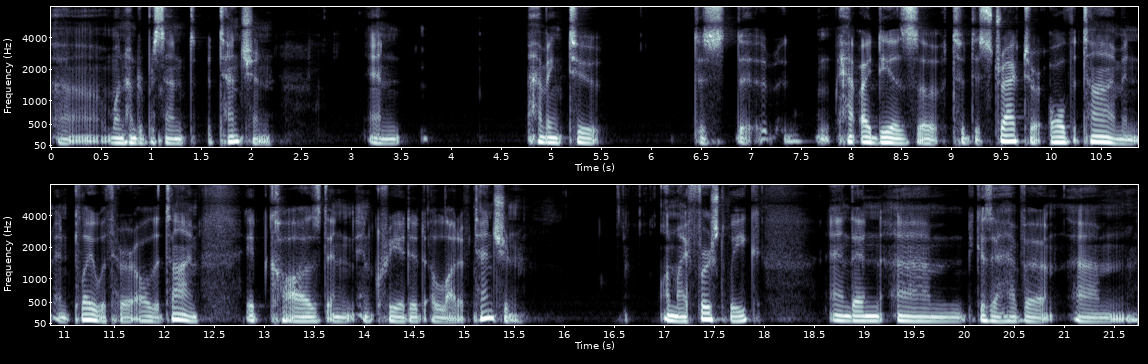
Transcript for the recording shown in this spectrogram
uh, 100% attention and having to dis- have ideas to distract her all the time and, and play with her all the time, it caused and, and created a lot of tension. On my first week, and then um, because I have a, um,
